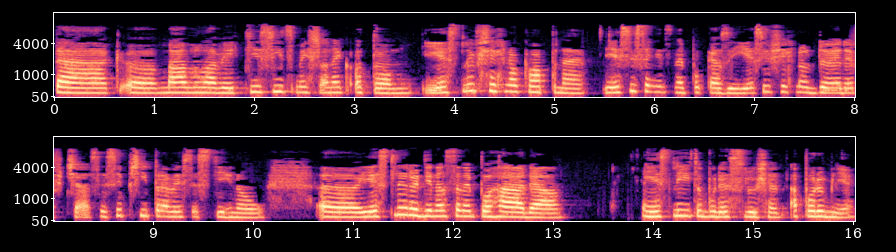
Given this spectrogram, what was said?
tak uh, má v hlavě tisíc myšlenek o tom, jestli všechno klapne, jestli se nic nepokazí, jestli všechno dojede včas, jestli přípravy se stihnou, uh, jestli rodina se nepohádá, jestli jí to bude slušet a podobně.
